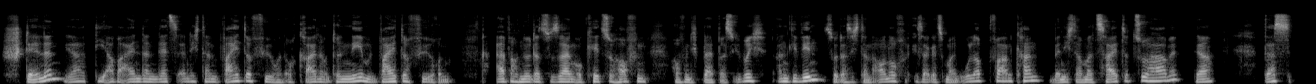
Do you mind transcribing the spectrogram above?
stellen, ja, die aber einen dann letztendlich dann weiterführen, auch gerade Unternehmen weiterführen. Einfach nur dazu sagen, okay, zu hoffen, hoffentlich bleibt was übrig an Gewinn, so dass ich dann auch noch, ich sage jetzt mal in Urlaub fahren kann, wenn ich da mal Zeit dazu habe, ja. Das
